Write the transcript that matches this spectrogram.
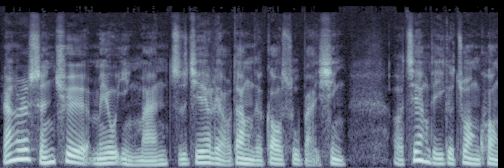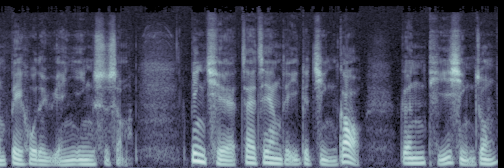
然而神却没有隐瞒，直截了当的告诉百姓，呃，这样的一个状况背后的原因是什么，并且在这样的一个警告跟提醒中，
